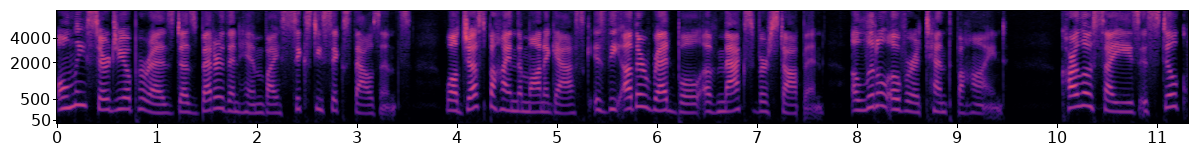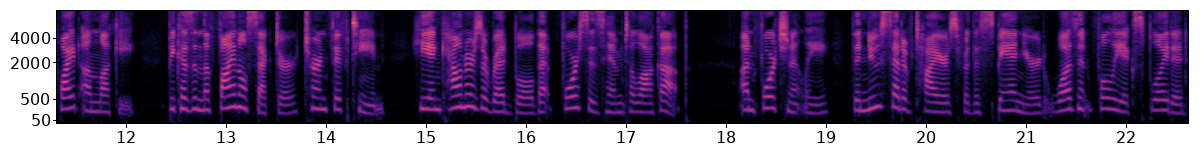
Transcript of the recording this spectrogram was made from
Only Sergio Perez does better than him by 66 thousandths, while just behind the Monegasque is the other Red Bull of Max Verstappen, a little over a tenth behind. Carlos Sainz is still quite unlucky because in the final sector, turn 15, he encounters a Red Bull that forces him to lock up. Unfortunately, the new set of tires for the Spaniard wasn't fully exploited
